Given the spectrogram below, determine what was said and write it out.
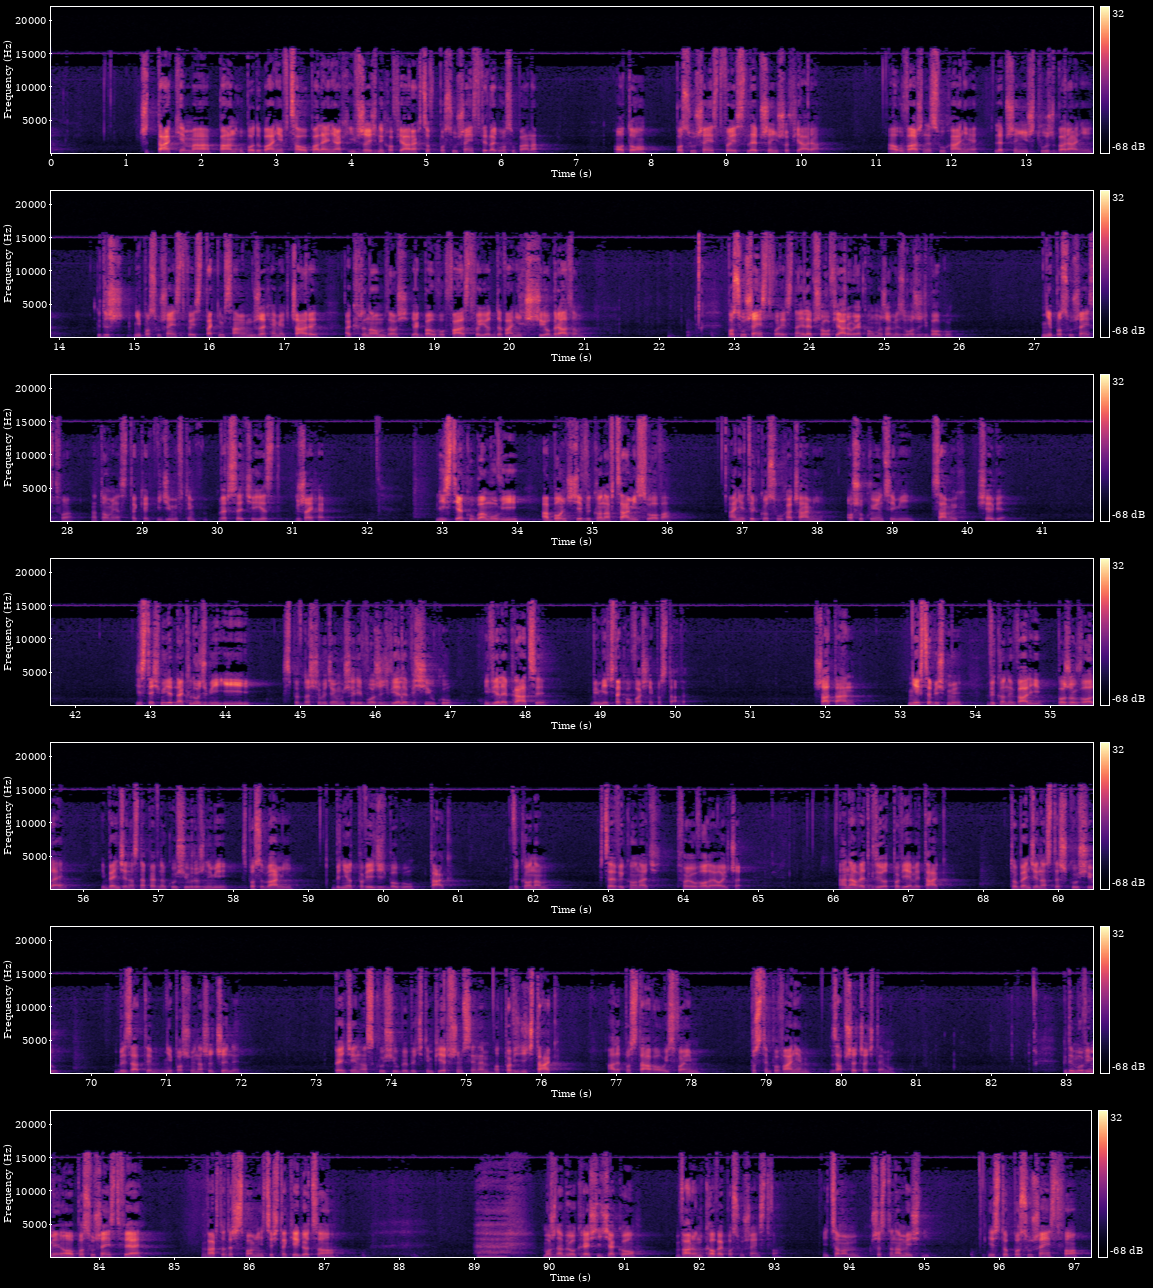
Czy takie ma Pan upodobanie w całopaleniach i w rzeźnych ofiarach, co w posłuszeństwie dla głosu Pana? Oto posłuszeństwo jest lepsze niż ofiara, a uważne słuchanie lepsze niż tłuszcz barani, gdyż nieposłuszeństwo jest takim samym grzechem jak czary, a krnąbność jak bałwochwalstwo i oddawanie czci obrazom. Posłuszeństwo jest najlepszą ofiarą, jaką możemy złożyć Bogu. Nieposłuszeństwo natomiast, tak jak widzimy w tym wersecie, jest grzechem. List Jakuba mówi, a bądźcie wykonawcami słowa, a nie tylko słuchaczami oszukującymi samych siebie. Jesteśmy jednak ludźmi i z pewnością będziemy musieli włożyć wiele wysiłku i wiele pracy, by mieć taką właśnie postawę. Szatan nie chce, byśmy wykonywali Bożą wolę i będzie nas na pewno kusił różnymi sposobami, by nie odpowiedzieć Bogu tak, wykonam, chcę wykonać Twoją wolę, Ojcze. A nawet gdy odpowiemy tak, to będzie nas też kusił, by za tym nie poszły nasze czyny. Będzie nas kusił, by być tym pierwszym synem, odpowiedzieć tak, ale postawą i swoim postępowaniem zaprzeczać temu. Gdy mówimy o posłuszeństwie, warto też wspomnieć coś takiego, co e, można by określić jako warunkowe posłuszeństwo. I co mam przez to na myśli? Jest to posłuszeństwo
